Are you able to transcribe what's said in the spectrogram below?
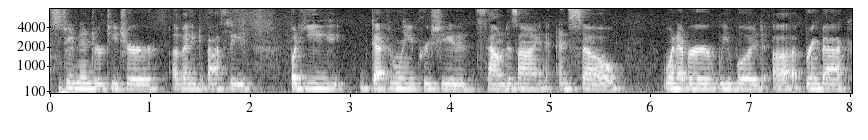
student or teacher of any capacity, but he definitely appreciated sound design, and so whenever we would uh, bring back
